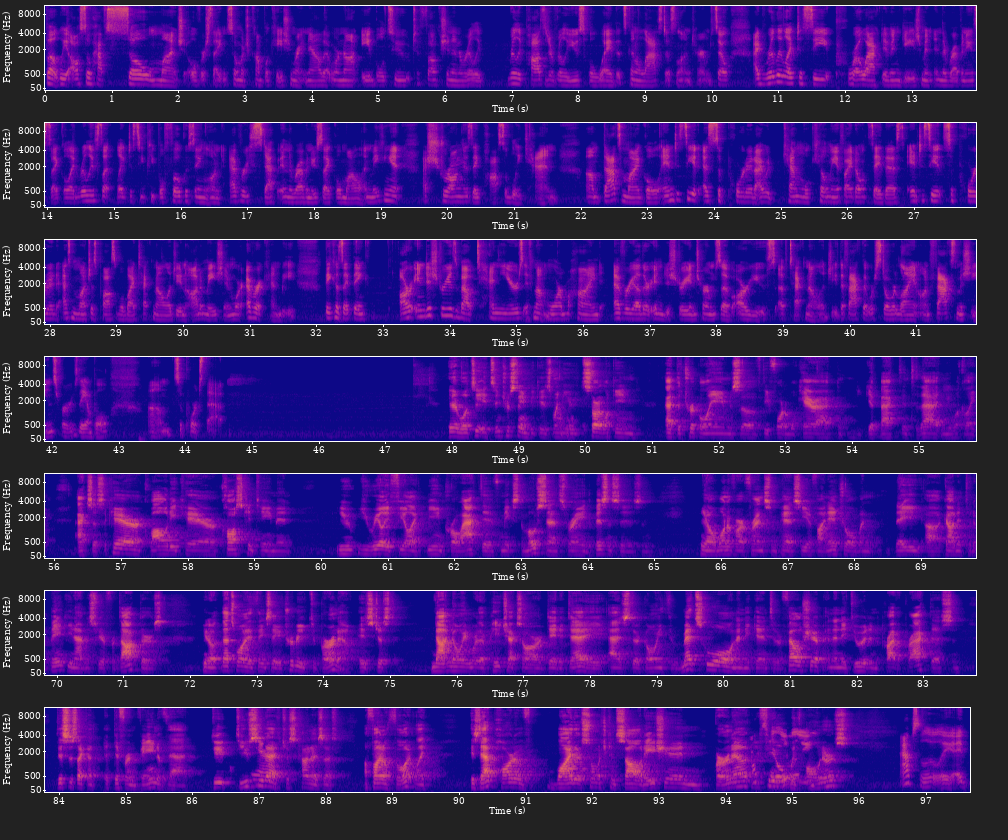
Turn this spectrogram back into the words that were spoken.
but we also have so much oversight and so much complication right now that we're not able to to function in a really really positive really useful way that's going to last us long term so i'd really like to see proactive engagement in the revenue cycle i'd really like to see people focusing on every step in the revenue cycle model and making it as strong as they possibly can um, that's my goal. And to see it as supported, I would, Kem will kill me if I don't say this, and to see it supported as much as possible by technology and automation wherever it can be. Because I think our industry is about 10 years, if not more, behind every other industry in terms of our use of technology. The fact that we're still reliant on fax machines, for example, um, supports that. Yeah, well, it's, it's interesting because when you start looking at the triple aims of the Affordable Care Act, and you get back into that, and you look like access to care, quality care, cost containment. You you really feel like being proactive makes the most sense for any of the businesses. And you know, one of our friends from Panacea Financial, when they uh, got into the banking atmosphere for doctors, you know, that's one of the things they attribute to burnout is just not knowing where their paychecks are day to day as they're going through med school and then they get into their fellowship and then they do it in the private practice. And this is like a, a different vein of that. Do you, do you see yeah. that just kind of as a, a final thought? Like, is that part of why there's so much consolidation, burnout Absolutely. you feel with owners? Absolutely. It,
